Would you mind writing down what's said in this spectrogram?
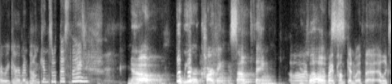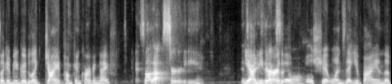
are we carving pumpkins with this thing? No, but we are carving something. Oh, You're I want to my pumpkin with it. It looks like it'd be a good like giant pumpkin carving knife. It's not that sturdy. It's yeah, neither are the bullshit ones that you buy in the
